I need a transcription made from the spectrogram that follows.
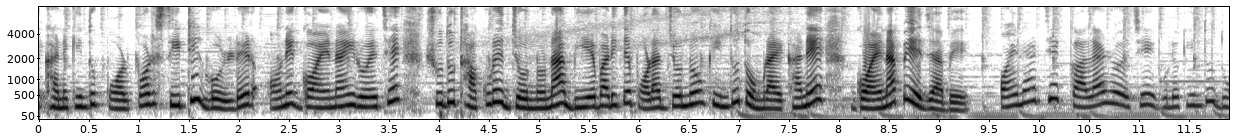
এখানে কিন্তু পরপর সিটি গোল্ডের অনেক গয়নাই রয়েছে। শুধু ঠাকুরের জন্য না বিয়ে বাড়িতে পরার জন্যও কিন্তু তোমরা এখানে গয়না পেয়ে যাবে। গয়নার যে কালার রয়েছে, এগুলো কিন্তু দু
